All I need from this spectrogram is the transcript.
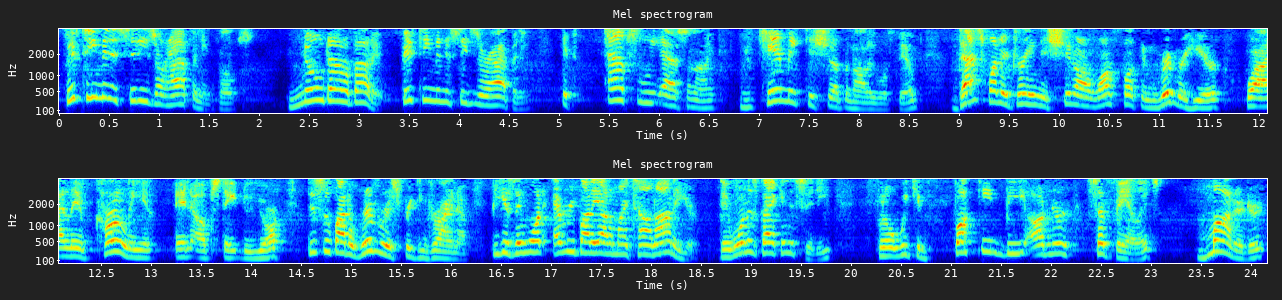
15 minute cities are happening, folks. No doubt about it. 15 minute cities are happening. Absolutely asinine. You can't make this shit up in Hollywood film. That's why they're draining the shit out of our fucking river here, where I live currently in, in upstate New York. This is why the river is freaking drying up. Because they want everybody out of my town out of here. They want us back in the city so we can fucking be under surveillance, monitored,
